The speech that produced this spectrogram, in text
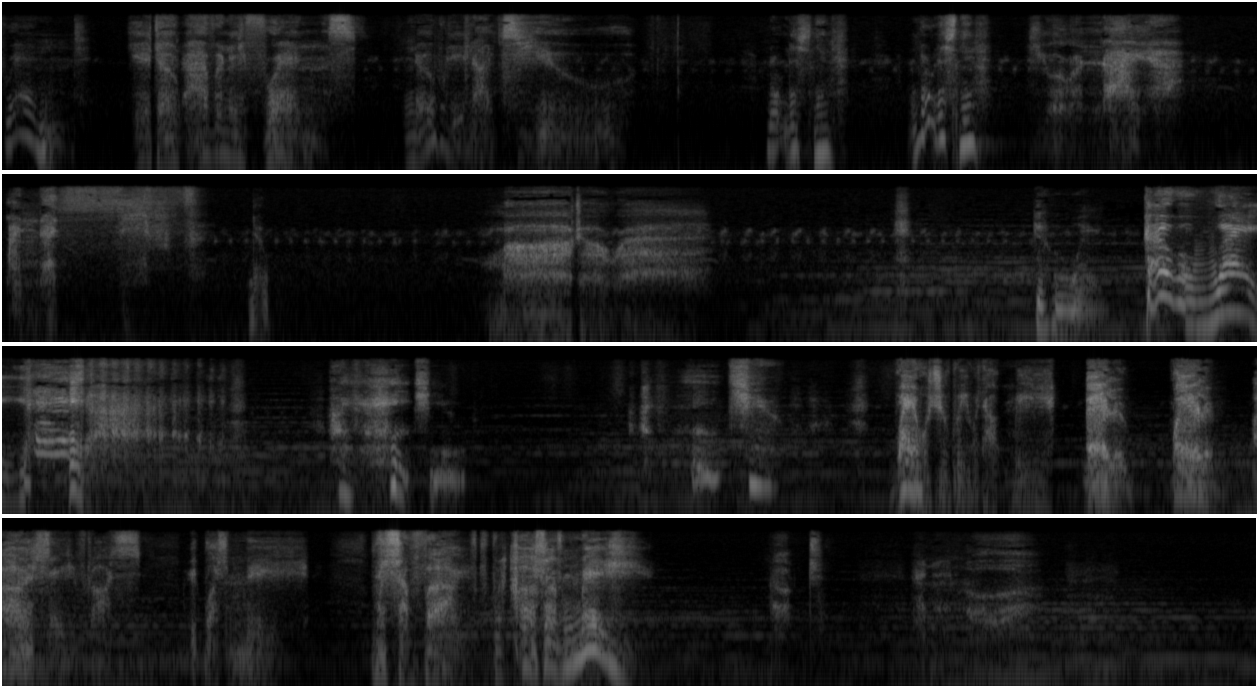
friend. You don't have any friends. Nobody likes you. Not listening. Not listening. You're a liar and a thief. No. Murderer. Go away. Go away! I hate you. Hate you. Where would you be without me? Gollum, Gollum, I saved us. It was me. We survived because of me. Not anymore.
